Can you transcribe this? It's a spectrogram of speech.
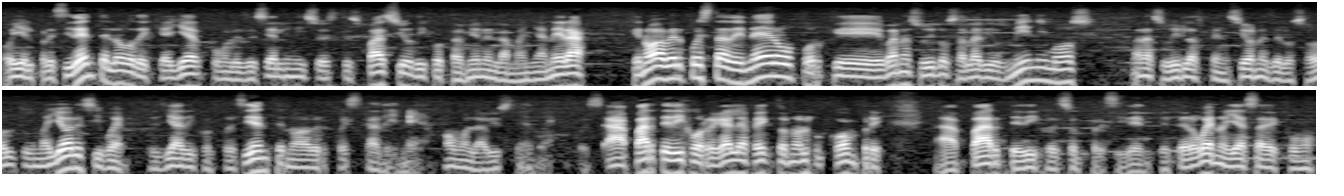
hoy el presidente, luego de que ayer, como les decía al inicio de este espacio, dijo también en la mañanera que no va a haber cuesta de enero porque van a subir los salarios mínimos, van a subir las pensiones de los adultos mayores y bueno, pues ya dijo el presidente, no va a haber cuesta de enero. ¿Cómo la vio usted? Bueno, pues aparte dijo, regale afecto, no lo compre. Aparte dijo eso el presidente, pero bueno, ya sabe cómo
